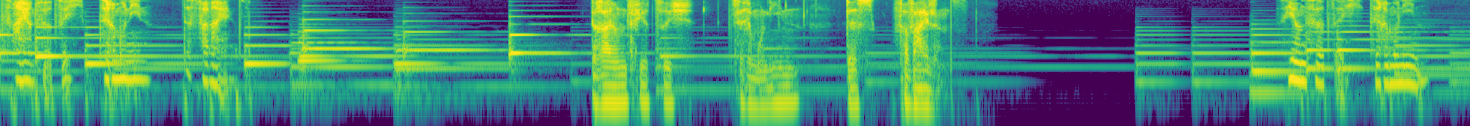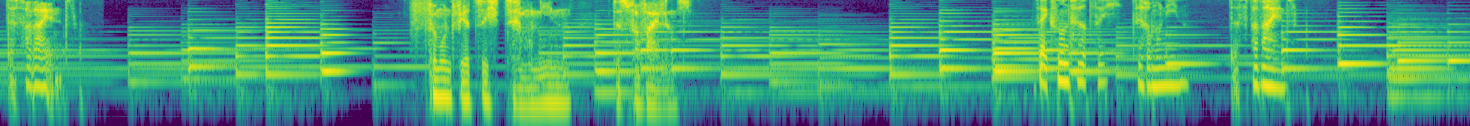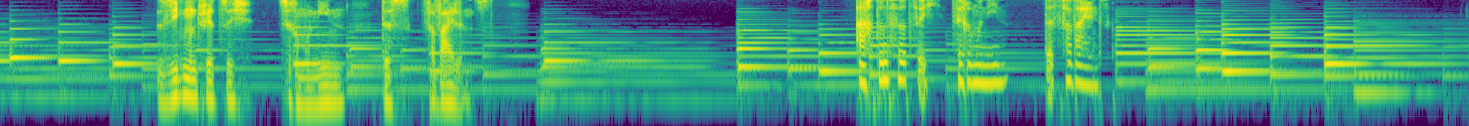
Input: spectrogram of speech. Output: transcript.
42 Zeremonien des Verweilens. 43 Zeremonien des Verweilens. 44 Zeremonien des Verweilens. 45 Zeremonien des Verweilens. 46 Zeremonien des Verweilens. 47 Zeremonien des Verweilens. 48 Zeremonien des Verweilens.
